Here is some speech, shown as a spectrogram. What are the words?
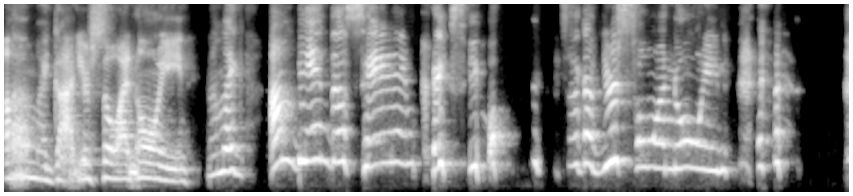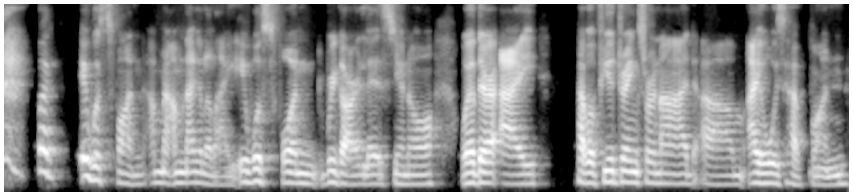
oh my god you're so annoying and i'm like i'm being the same crazy it's like you're so annoying. But it was fun I'm, I'm not gonna lie it was fun regardless you know whether i have a few drinks or not um, i always have fun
